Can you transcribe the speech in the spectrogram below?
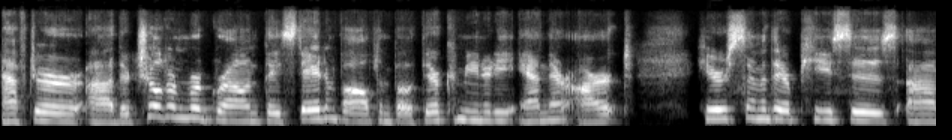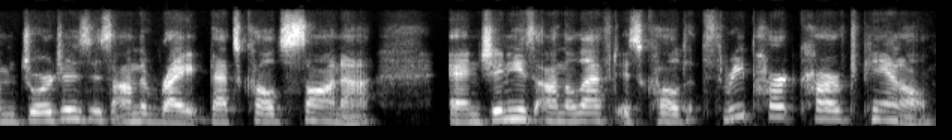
after uh, their children were grown, they stayed involved in both their community and their art. Here's some of their pieces. Um, George's is on the right, that's called Sauna. And Ginny's on the left is called Three Part Carved Panel.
